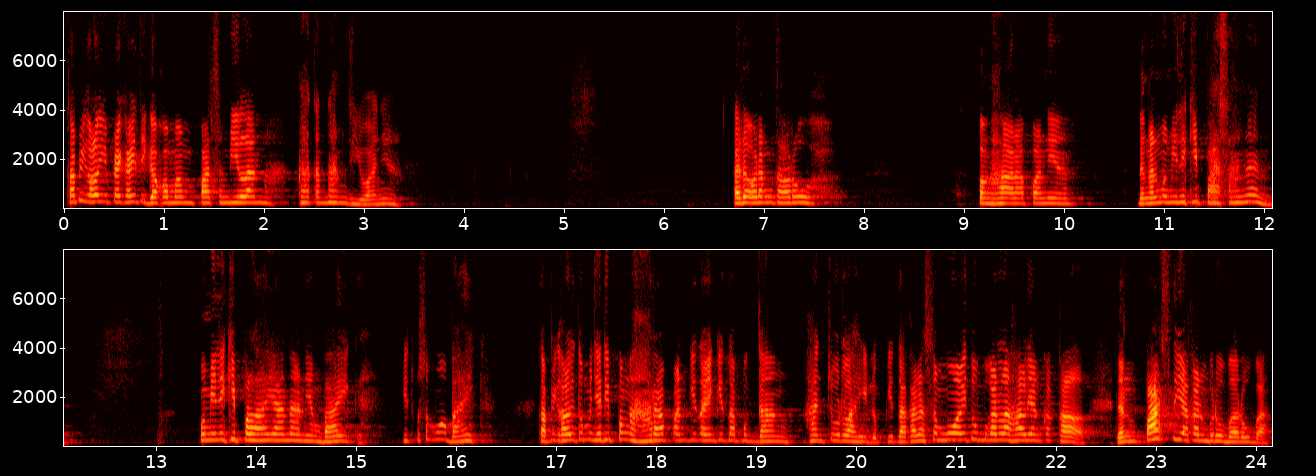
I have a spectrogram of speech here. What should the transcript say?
Tapi kalau IPK 3,49, gak tenang jiwanya. Ada orang taruh pengharapannya dengan memiliki pasangan, memiliki pelayanan yang baik. Itu semua baik. Tapi kalau itu menjadi pengharapan kita yang kita pegang, hancurlah hidup kita. Karena semua itu bukanlah hal yang kekal. Dan pasti akan berubah-ubah.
